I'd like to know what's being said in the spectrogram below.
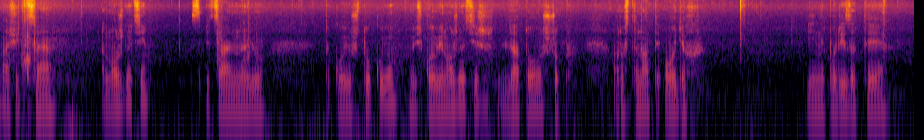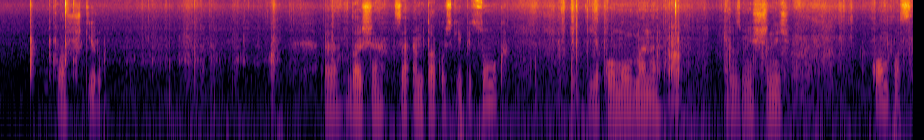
Значить, це ножниці з спеціальною такою штукою, військові ножниці для того, щоб розтинати одяг і не порізати вашу шкіру. Далі це МТАКовський підсумок, в якому в мене розміщений компас.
